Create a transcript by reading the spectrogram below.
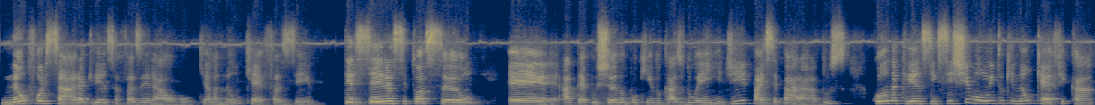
não forçar a criança a fazer algo que ela não quer fazer. Terceira situação, é, até puxando um pouquinho do caso do Henry, de pais separados, quando a criança insiste muito que não quer ficar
